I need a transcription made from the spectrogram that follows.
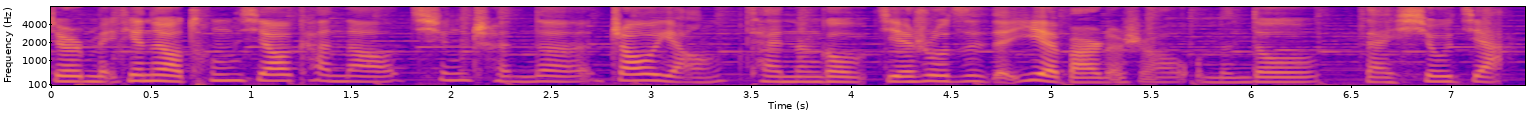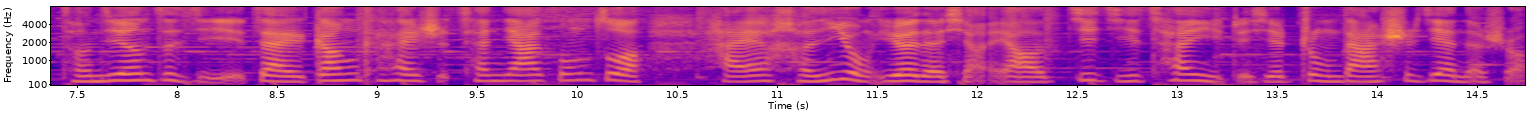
就是每天都要通宵看到清晨的朝阳，才能够结束自己的夜班的时候，我们都在休假。曾经自己在刚开始参加工作还很踊跃的想要积极参与这些重大事件的时候，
